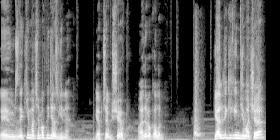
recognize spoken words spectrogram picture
evimizdeki maça bakacağız yine. Yapacak bir şey yok. Hadi bakalım. Geldik ikinci maça.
